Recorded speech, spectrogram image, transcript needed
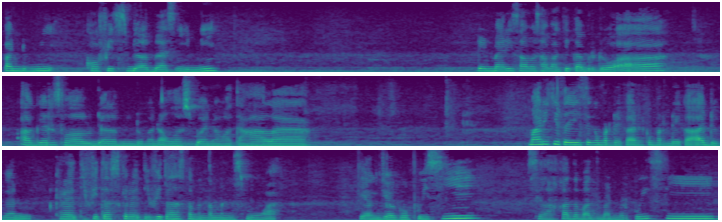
pandemi COVID-19 ini dan mari sama-sama kita berdoa agar selalu dalam lindungan Allah Subhanahu wa taala. Mari kita isi kemerdekaan-kemerdekaan dengan kreativitas-kreativitas teman-teman semua. yang jago puisi silahkan teman-teman berpuisi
